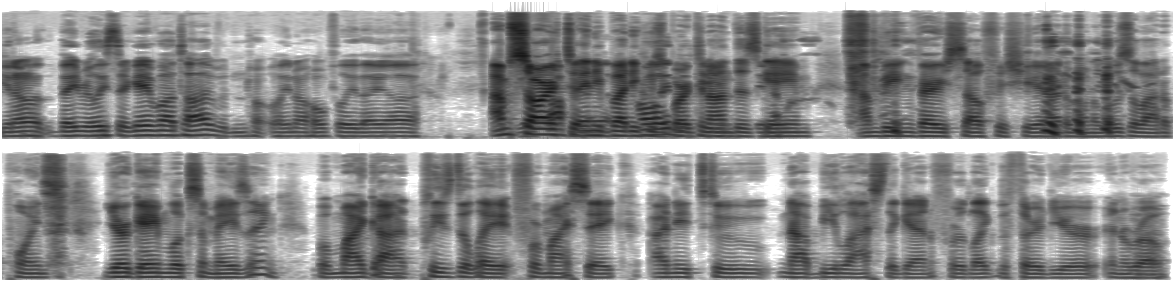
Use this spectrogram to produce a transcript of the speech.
you know, they release their game on time, and you know, hopefully they. uh I'm sorry to anybody who's working on this game. I'm being very selfish here. I don't want to lose a lot of points. Your game looks amazing, but my God, please delay it for my sake. I need to not be last again for like the third year in a Mm-hmm. row.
